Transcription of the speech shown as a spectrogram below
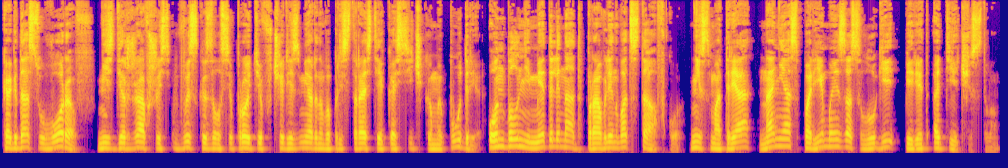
Когда Суворов, не сдержавшись, высказался против чрезмерного пристрастия к косичкам и пудре, он был немедленно отправлен в отставку, несмотря на неоспоримые заслуги перед Отечеством.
